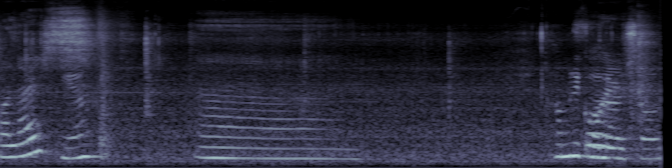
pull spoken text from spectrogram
Colors? Yeah. Um, How many Four. colors are?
